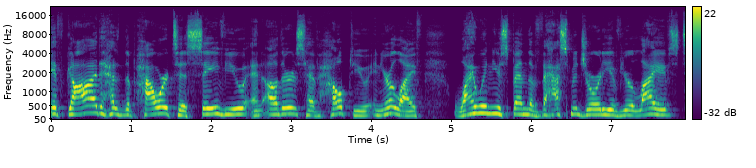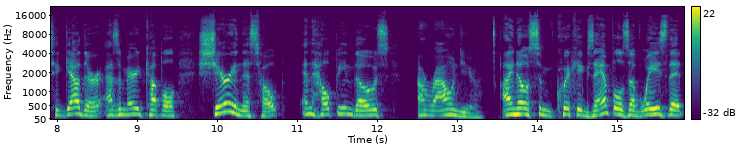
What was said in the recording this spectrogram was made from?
If God has the power to save you and others have helped you in your life, why wouldn't you spend the vast majority of your lives together as a married couple sharing this hope and helping those around you? I know some quick examples of ways that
